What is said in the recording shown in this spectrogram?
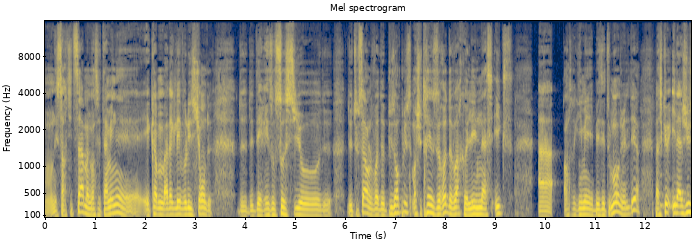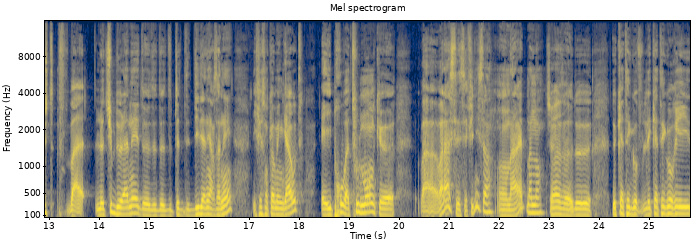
on est sorti de ça. Maintenant c'est terminé. Et comme avec l'évolution de, de, de- des réseaux sociaux, de, de tout ça, on le voit de plus en plus. Moi, je suis très heureux de voir que Lil Nas X a entre guillemets baisé tout le monde, je vais le dire, parce que il a juste bah, le tube de l'année de, de, de, de peut-être des dix dernières années. Il fait son coming out et il prouve à tout le monde que bah voilà c'est c'est fini ça on arrête maintenant tu vois de de, de catégo- les catégories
